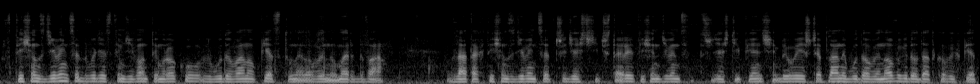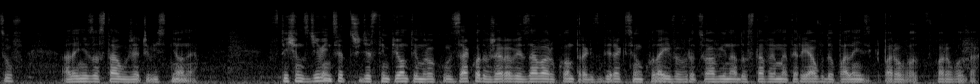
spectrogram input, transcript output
W 1929 roku wybudowano piec tunelowy numer 2. W latach 1934-1935 były jeszcze plany budowy nowych, dodatkowych pieców, ale nie zostały urzeczywistnione. W 1935 roku zakład w Żerowie zawarł kontrakt z dyrekcją kolei we Wrocławiu na dostawę materiałów do paleńsk w parowozach.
